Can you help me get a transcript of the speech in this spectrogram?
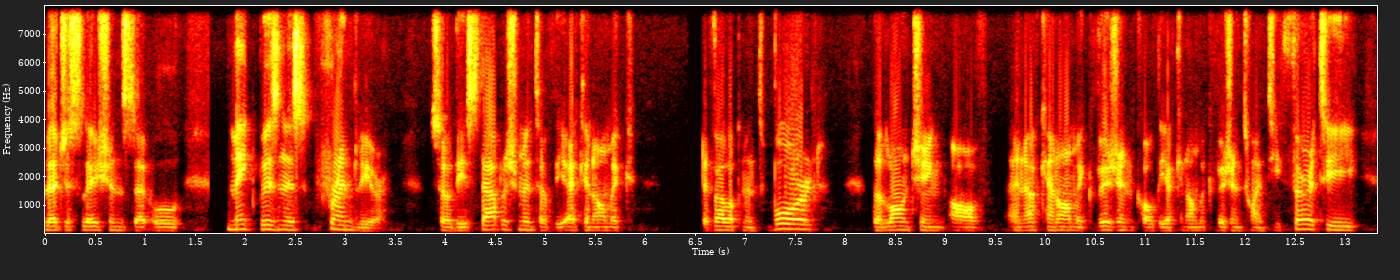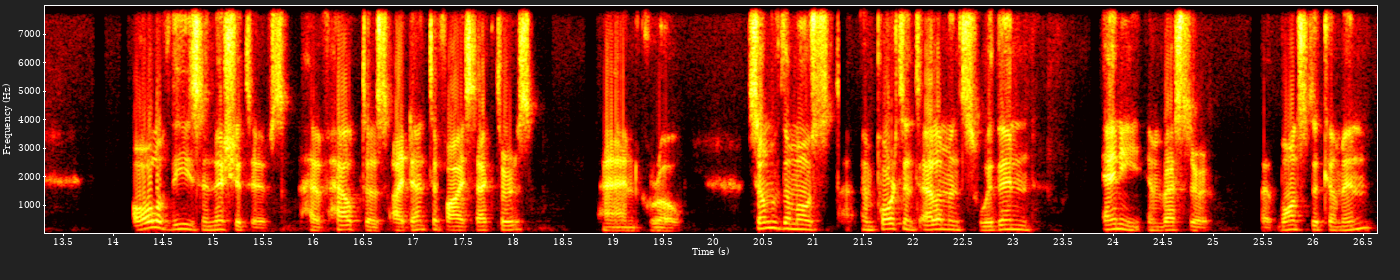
legislations that will make business friendlier. So, the establishment of the Economic Development Board, the launching of an economic vision called the Economic Vision 2030. All of these initiatives have helped us identify sectors and grow. Some of the most important elements within any investor that wants to come in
